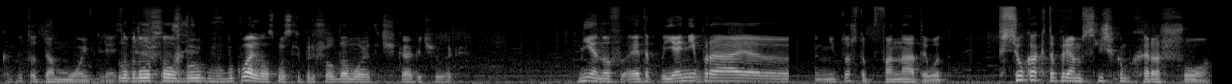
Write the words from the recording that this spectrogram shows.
Как будто домой, блядь. Ну, потому что пришел. он в, буквальном смысле пришел домой, это Чикаго, чувак. Не, ну это я не про э, не то, чтобы фанаты, вот все как-то прям слишком хорошо.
